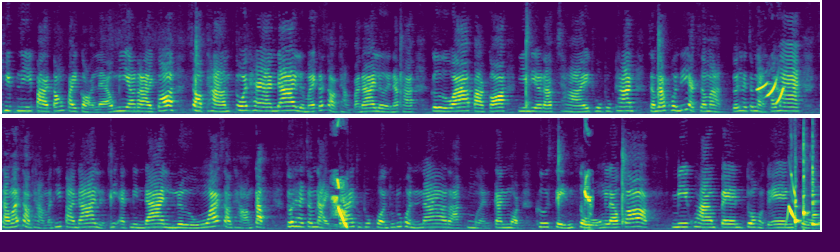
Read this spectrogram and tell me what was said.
คลิปนี้ปาต้องไปก่อนแล้ว มีอะไรก็สอบถามตัวแทนได้หรือไม่ก็สอบถามปาได้เลยนะคะ คือว่าปาก็ยินดีรับใช้ทุกทุกท่านสำหรับคนที่อยากสมัครตัวแทนจำหน่ายเข้ามา สามารถสอบถามมาที่ปาได้หรือที่แอดมินได้ หรือว่าสอบถามกับตัวแทนจำหน่ายได้ทุกๆคน ทุกๆคนน่ารักเหมือนกันหมด คือศีลสูงแล้วก็ มีความเป็นตัวของตัวเองสูง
